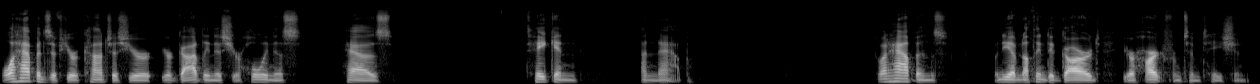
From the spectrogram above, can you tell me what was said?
What happens if your conscious, your your godliness, your holiness has taken a nap? What happens when you have nothing to guard your heart from temptation?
